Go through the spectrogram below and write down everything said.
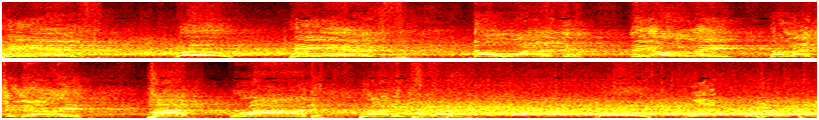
He is, woo, he is the one, the only, the legendary Hot Rod Roddy Piper. Woo! What?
